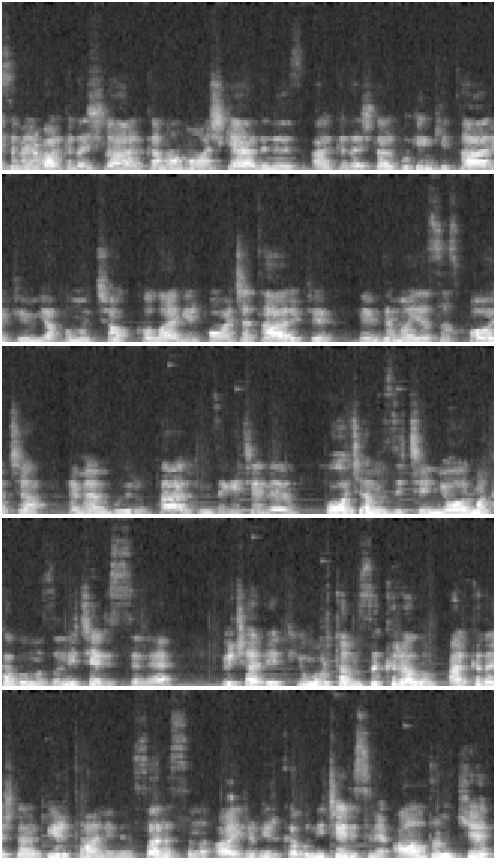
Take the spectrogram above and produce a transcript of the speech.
Herkese merhaba arkadaşlar. Kanalıma hoş geldiniz. Arkadaşlar bugünkü tarifim yapımı çok kolay bir poğaça tarifi. Hem de mayasız poğaça. Hemen buyurun tarifimize geçelim. Poğaçamız için yoğurma kabımızın içerisine 3 adet yumurtamızı kıralım. Arkadaşlar bir tanenin sarısını ayrı bir kabın içerisine aldım ki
